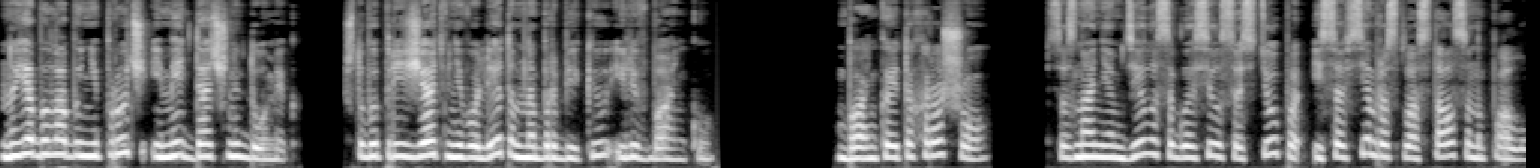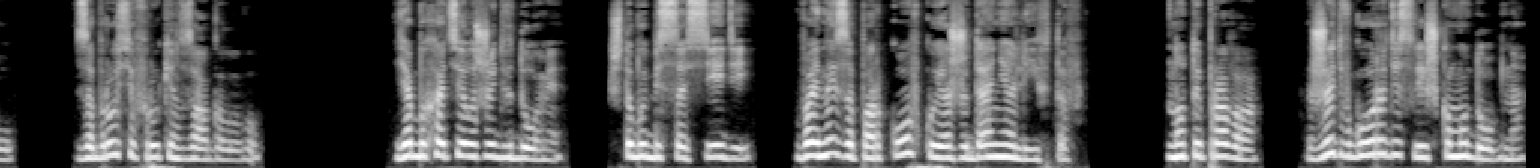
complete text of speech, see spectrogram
Но я была бы не прочь иметь дачный домик, чтобы приезжать в него летом на барбекю или в баньку. Банька — это хорошо. Сознанием дела согласился Степа и совсем распластался на полу, забросив руки за голову. Я бы хотел жить в доме, чтобы без соседей, войны за парковку и ожидания лифтов. Но ты права, жить в городе слишком удобно.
